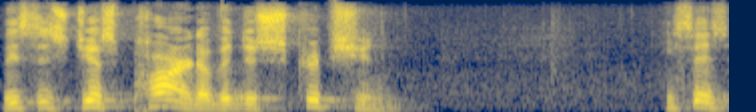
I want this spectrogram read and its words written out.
This is just part of a description. He says,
